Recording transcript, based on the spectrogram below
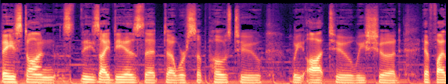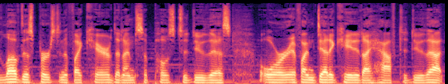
based on these ideas that uh, we're supposed to, we ought to, we should. If I love this person, if I care, then I'm supposed to do this, or if I'm dedicated, I have to do that.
